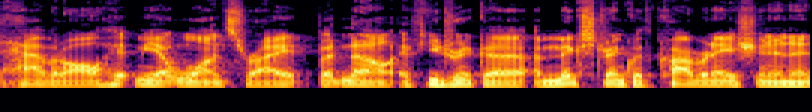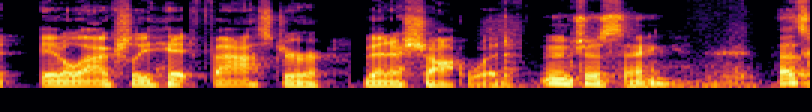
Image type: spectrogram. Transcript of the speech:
have it all hit me at once, right? But no, if you drink a, a mixed drink with carbonation in it, it'll actually hit faster than a shot would. Interesting. That's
